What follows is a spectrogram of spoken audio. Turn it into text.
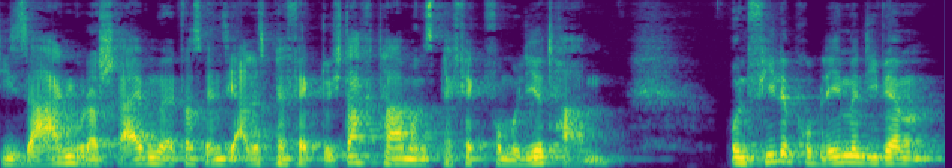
Die sagen oder schreiben nur etwas, wenn sie alles perfekt durchdacht haben und es perfekt formuliert haben. Und viele Probleme, die wir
